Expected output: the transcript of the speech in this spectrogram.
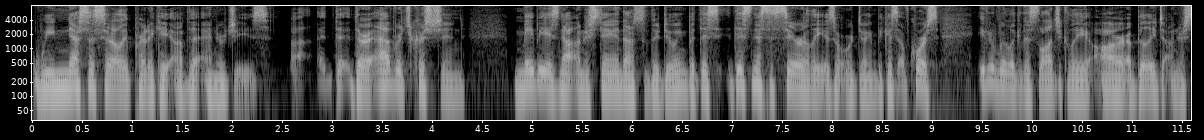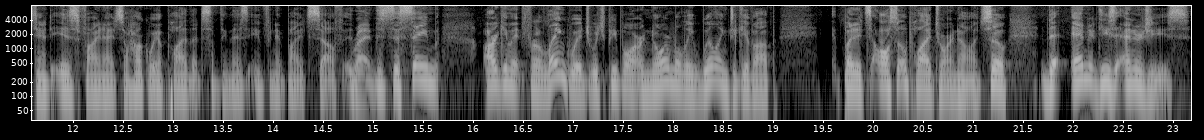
we necessarily predicate of the energies. Uh, th- their average Christian maybe is not understanding that's what they're doing, but this this necessarily is what we're doing because, of course, even if we look at this logically, our ability to understand is finite. So how can we apply that to something that is infinite by itself? Right. It's the same argument for language, which people are normally willing to give up, but it's also applied to our knowledge. So the en- these energies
